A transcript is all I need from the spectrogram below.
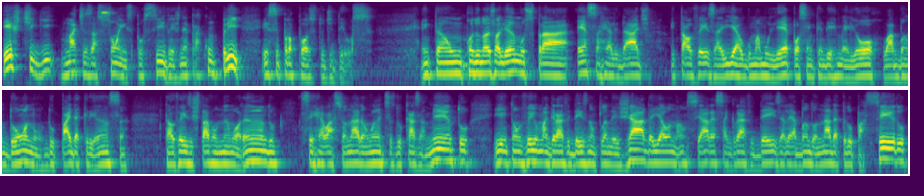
estigmatizações possíveis né, para cumprir esse propósito de Deus. Então, quando nós olhamos para essa realidade, e talvez aí alguma mulher possa entender melhor o abandono do pai da criança. Talvez estavam namorando, se relacionaram antes do casamento e então veio uma gravidez não planejada e ao anunciar essa gravidez ela é abandonada pelo parceiro,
